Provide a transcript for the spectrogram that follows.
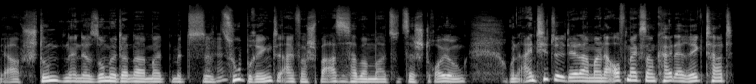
ja, Stunden in der Summe dann da mit, mit mhm. zubringt, einfach spaßeshalber mal zur Zerstreuung. Und ein Titel, der da meine Aufmerksamkeit erregt hat,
